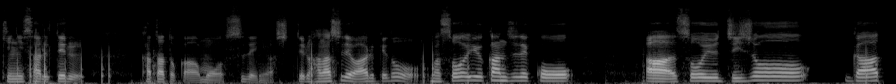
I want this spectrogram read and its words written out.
気にされてる方とかはもうすでには知ってる話ではあるけど、まあそういう感じでこう、ああ、そういう事情があっ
